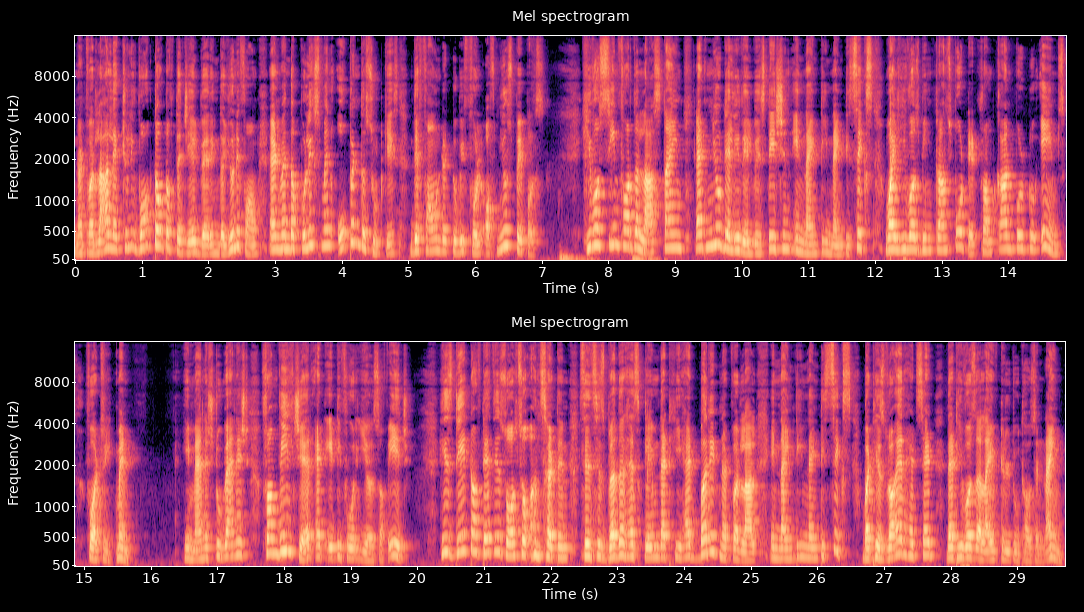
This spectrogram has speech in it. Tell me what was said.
Natwar Lal actually walked out of the jail wearing the uniform and when the policemen opened the suitcase, they found it to be full of newspapers. He was seen for the last time at New Delhi railway station in 1996 while he was being transported from Kanpur to AIIMS for treatment. He managed to vanish from wheelchair at 84 years of age. His date of death is also uncertain since his brother has claimed that he had buried Natwar Lal in 1996 but his lawyer had said that he was alive till 2009.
